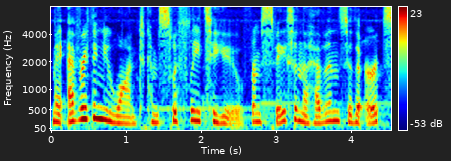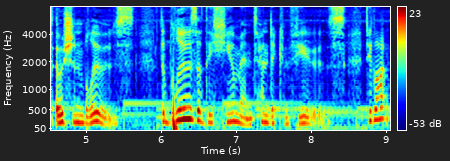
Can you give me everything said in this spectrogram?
May everything you want come swiftly to you, from space in the heavens to the earth's ocean blues. The blues of the human tend to confuse. Do not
